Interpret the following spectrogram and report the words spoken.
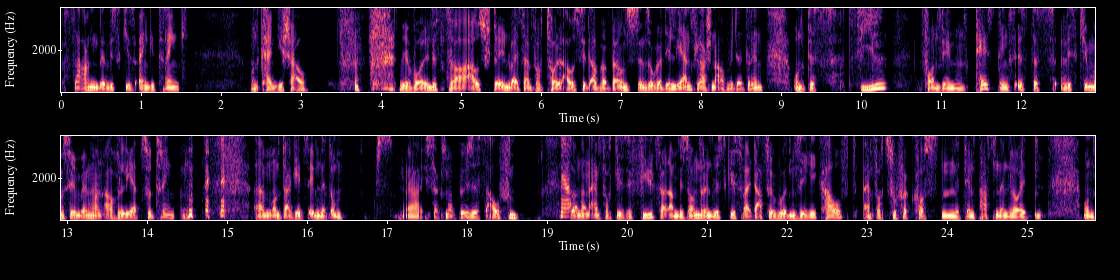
sagen, der Whisky ist ein Getränk und kein Geschau. Wir wollen das zwar ausstellen, weil es einfach toll aussieht, aber bei uns sind sogar die leeren Flaschen auch wieder drin. Und das Ziel von den Tastings ist, das Whisky-Museum irgendwann auch leer zu trinken. ähm, und da geht's eben nicht um, ja, ich sag mal, böse Saufen, sondern einfach diese Vielzahl an besonderen Whiskys, weil dafür wurden sie gekauft, einfach zu verkosten mit den passenden Leuten. Und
